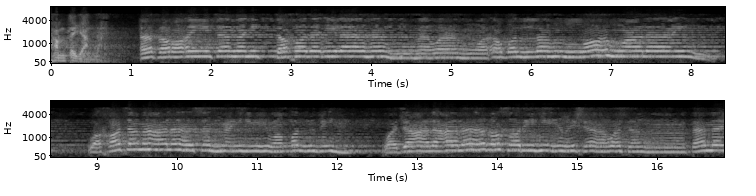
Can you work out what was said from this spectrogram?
ธรรมแต่อย่างใด أفرأيت من اتخذ إلهه هواه وأضله الله على علم وختم على سمعه وقلبه وجعل على بصره غشاوة فمن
